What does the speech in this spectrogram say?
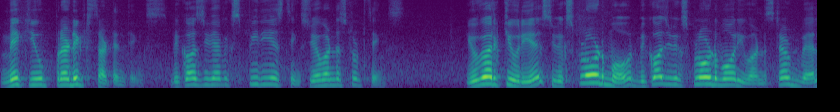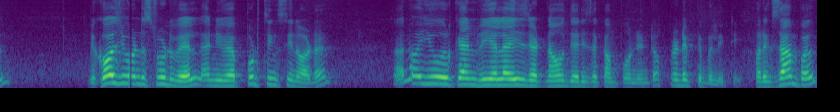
make you predict certain things, because you have experienced things, you have understood things you were curious, you explored more, because you explored more, you understood well, because you understood well and you have put things in order, uh, you can realize that now there is a component of predictability. For example,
